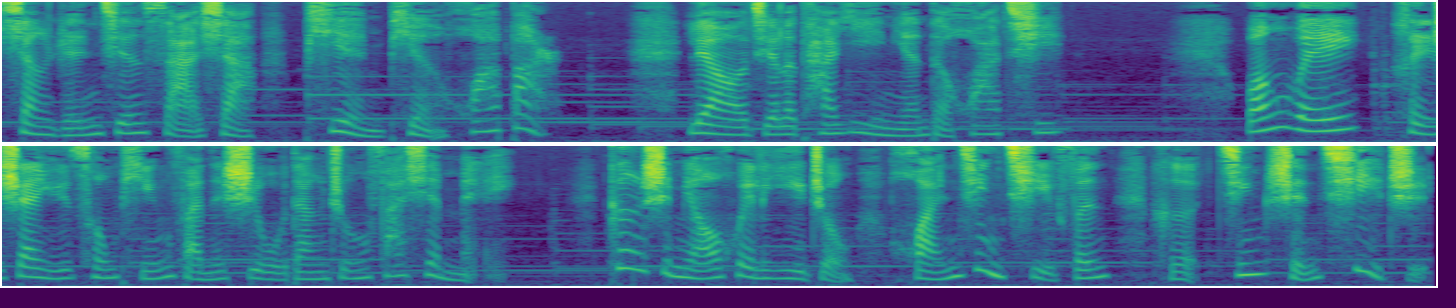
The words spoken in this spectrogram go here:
向人间洒下片片花瓣儿，了结了他一年的花期。王维很善于从平凡的事物当中发现美，更是描绘了一种环境气氛和精神气质。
